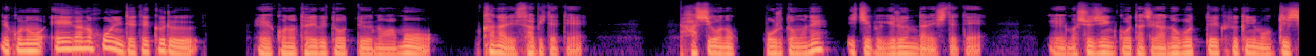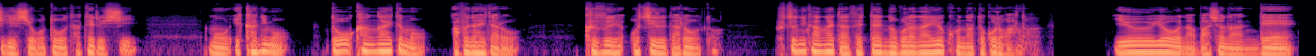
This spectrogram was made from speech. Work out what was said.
で、この映画の方に出てくる、えーこのテレビ塔っていうのはもうかなり錆びてて、はしごのボルトもね、一部緩んだりしてて、えーもう主人公たちが登っていく時にもギシギシ音を立てるし、もういかにもどう考えても危ないだろう。崩れ落ちるだろうと。普通に考えたら絶対登らないよ、こんなところは、というような場所なんで、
